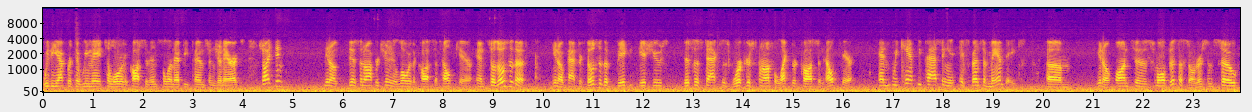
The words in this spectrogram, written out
with the effort that we made to lower the cost of insulin, EpiPens, and generics. So I think, you know, there's an opportunity to lower the cost of healthcare. And so those are the, you know, Patrick, those are the big issues business taxes, workers' comp, electric costs, and healthcare. And we can't be passing expensive mandates, um, you know, onto small business owners. And so,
